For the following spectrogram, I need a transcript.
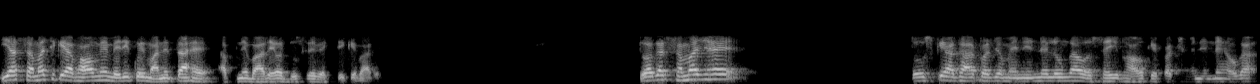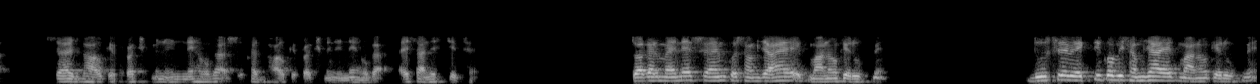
या समझ के अभाव में मेरी कोई मान्यता है अपने बारे और दूसरे व्यक्ति के बारे। तो अगर समझ है तो उसके आधार पर जो मैं निर्णय लूँगा, वो सही भाव के पक्ष में निर्णय होगा, सहज भाव के पक्ष में निर्णय होगा, सुखद भाव के पक्ष में निर्णय होगा, ऐसा निश्चित है। तो अगर मैंने स्वयं को समझा है एक मानव के रूप में दूसरे व्यक्ति को भी समझा एक मानव के रूप में।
